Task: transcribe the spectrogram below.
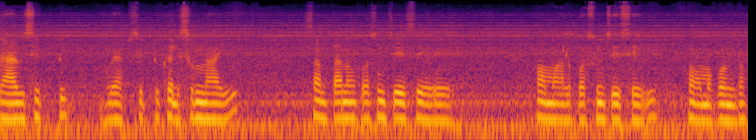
రావి చెట్టు వేప చెట్టు కలిసి ఉన్నాయి. సంతానం కోసం చేసే హోమాల కోసం చేసేవి హోమగుండం.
